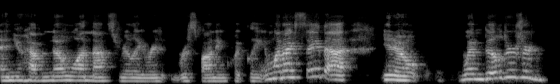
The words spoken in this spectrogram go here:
and you have no one that's really re- responding quickly. And when I say that, you know, when builders are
